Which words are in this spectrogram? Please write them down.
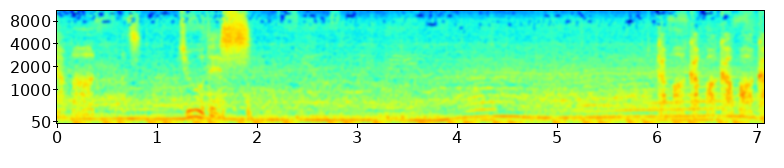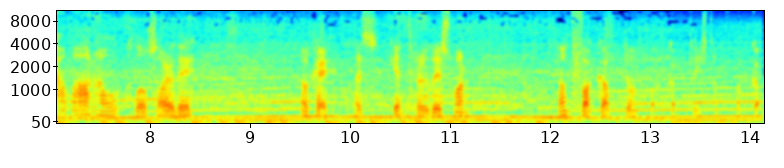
Come on, let's do this. Come on, come on, come on, come on. How close are they? Okay, let's get through this one. Don't fuck up, don't fuck up, please don't fuck up.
